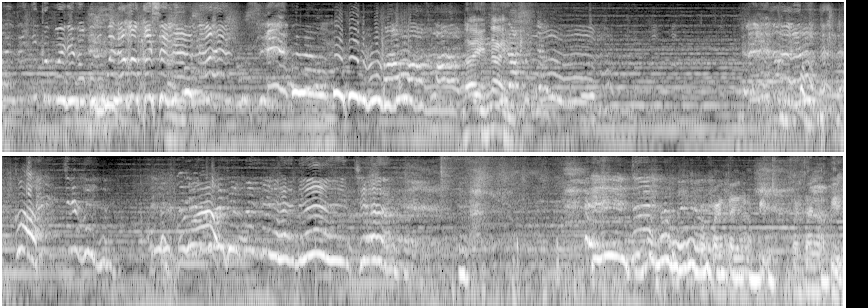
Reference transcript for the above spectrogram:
Hindi ka pwede makulong. Wala kang kasalanan. Wala kang Bawa ka! Nay, nay. Wala kang kasalanan. Diyan. File tayo ng appeal. File tayo ng appeal.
